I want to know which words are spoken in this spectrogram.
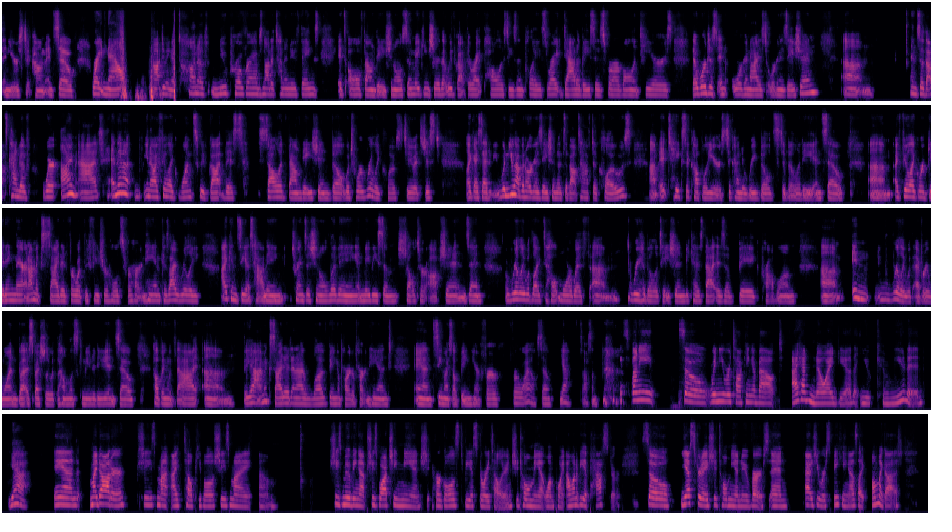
and years to come. And so, right now, not doing a ton of new programs, not a ton of new things. It's all foundational. So, making sure that we've got the right policies in place, right databases for our volunteers, that we're just an organized organization. Um, and so that's kind of where I'm at. And then, I, you know, I feel like once we've got this solid foundation built, which we're really close to, it's just like I said, when you have an organization that's about to have to close, um, it takes a couple years to kind of rebuild stability. And so um, I feel like we're getting there, and I'm excited for what the future holds for Heart and Hand because I really, I can see us having transitional living and maybe some shelter options, and really would like to help more with um, rehabilitation because that is a big problem um, in really with everyone, but especially with the homeless community. And so helping with that. Um, but yeah, I'm excited and I love being a part of Heart and Hand and see myself being here for for a while. So yeah, it's awesome. it's funny. So when you were talking about, I had no idea that you commuted. Yeah. And my daughter, she's my, I tell people she's my um, she's moving up she's watching me and she, her goal is to be a storyteller and she told me at one point i want to be a pastor. So yesterday she told me a new verse and as you were speaking i was like oh my gosh.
